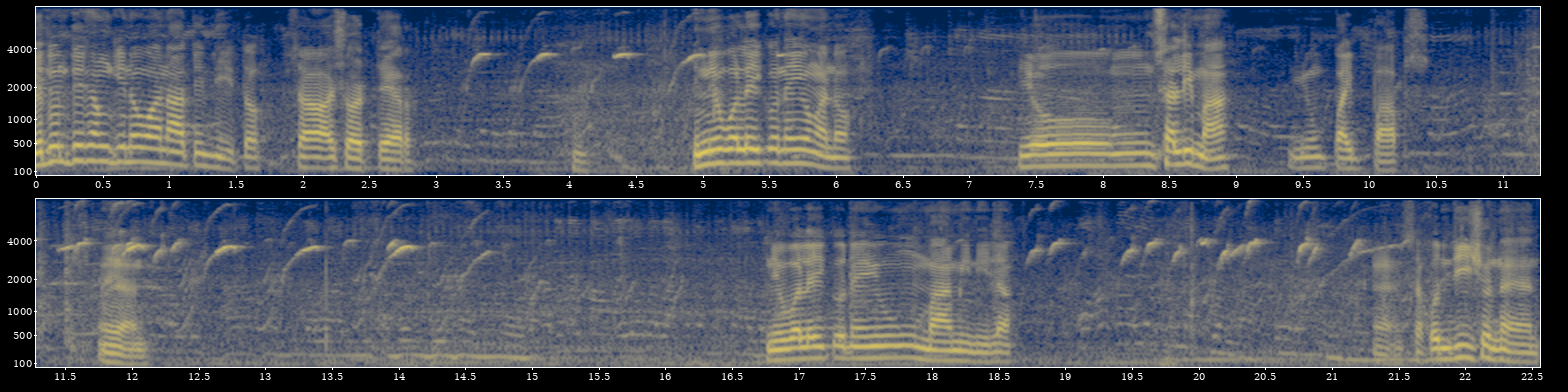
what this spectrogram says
Ganun din ang ginawa natin dito sa short hair. Hmm. Ko na yung ano, yung sa lima, yung 5 pops. Ayan. Niwalay ko na yung mami nila. Ayan, sa condition na yan.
